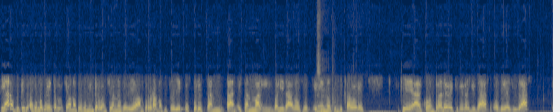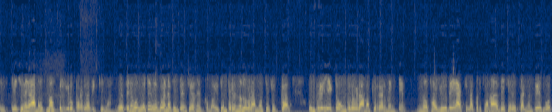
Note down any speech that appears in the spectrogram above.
Claro, porque hacemos una intervención, nos hacen intervenciones, se llevan programas y proyectos, pero están tan están mal validados o tienen los indicadores que al contrario de querer ayudar o de ayudar, este, generamos más peligro para la víctima. O sea, tenemos muchas buenas intenciones, como dicen, pero no logramos efectuar un proyecto o un programa que realmente nos ayude a que la persona deje de estar en riesgo.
